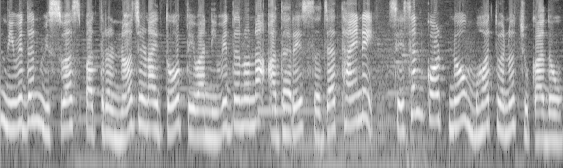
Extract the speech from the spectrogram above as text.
નિવેદન વિશ્વાસપાત્ર ન જણાય તો તેવા નિવેદનોના આધારે સજા થાય નહીં. સેશન કોર્ટનો મહત્વનો ચુકાદો.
